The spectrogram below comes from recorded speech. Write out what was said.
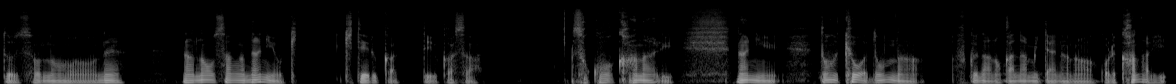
とそのね七尾さんが何を着てるかっていうかさそこはかなり何ど今日はどんな服なのかなみたいなのはこれかなり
